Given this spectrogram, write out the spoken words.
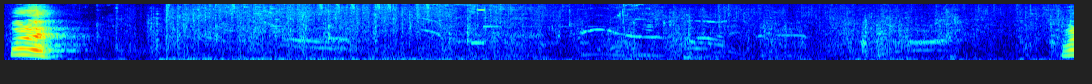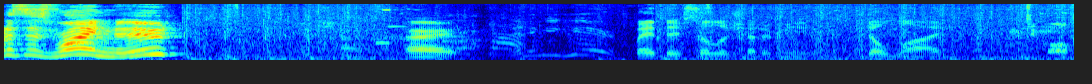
What a... What is this Ryan, dude? Alright. Wait, they solo shuttered me. Don't lie. Team off.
